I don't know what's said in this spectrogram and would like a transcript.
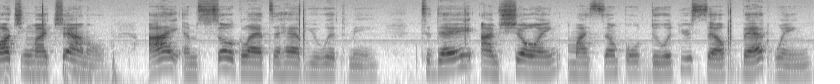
watching my channel. I am so glad to have you with me. Today I'm showing my simple do-it-yourself bat wing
